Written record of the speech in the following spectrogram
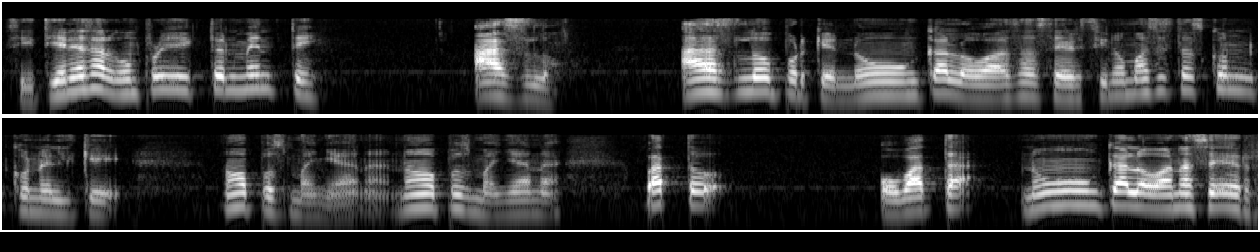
si tienes algún proyecto en mente, hazlo. Hazlo porque nunca lo vas a hacer. Si nomás estás con, con el que, no, pues mañana, no, pues mañana. Vato o bata, nunca lo van a hacer,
